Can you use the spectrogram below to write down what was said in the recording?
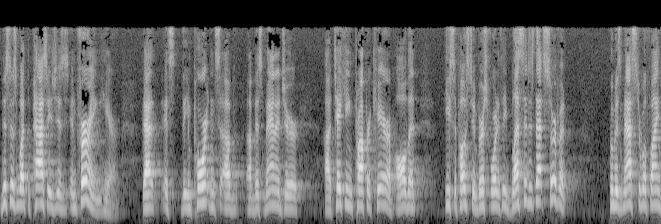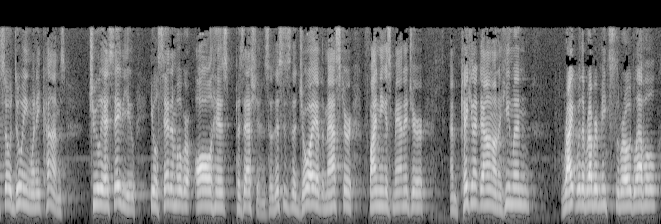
this is what the passage is inferring here. that it's the importance of, of this manager uh, taking proper care of all that he's supposed to. In verse 43, blessed is that servant whom his master will find so doing when he comes. Truly I say to you, he will set him over all his possessions. So this is the joy of the master finding his manager and taking it down on a human, right where the rubber meets the road level.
